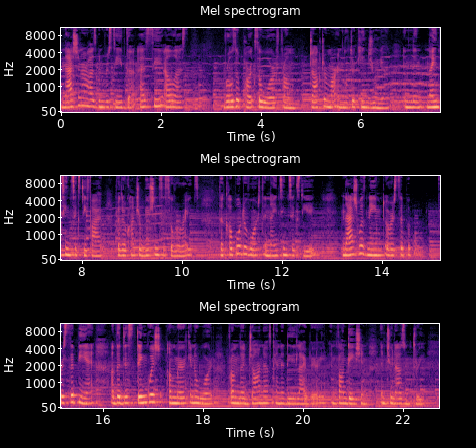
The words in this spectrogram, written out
Nash and her husband received the SCLC Rosa Parks Award from Dr. Martin Luther King Jr. in 1965 for their contributions to civil rights. The couple divorced in 1968. Nash was named a recipient of the Distinguished American Award from the John F. Kennedy Library and Foundation in 2003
